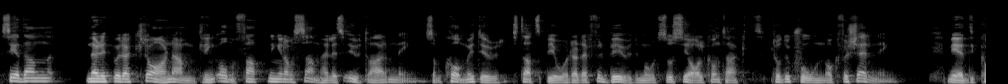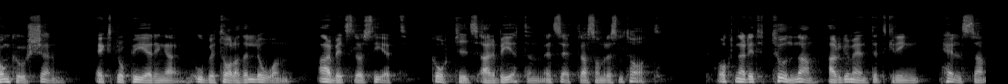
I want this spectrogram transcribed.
Sedan när det börjar klarna kring omfattningen av samhällets utarmning som kommit ur statsbeordrade förbud mot social kontakt, produktion och försäljning, med konkurser, exproprieringar, obetalade lån, arbetslöshet, korttidsarbeten etc. som resultat, och när det tunna argumentet kring hälsa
